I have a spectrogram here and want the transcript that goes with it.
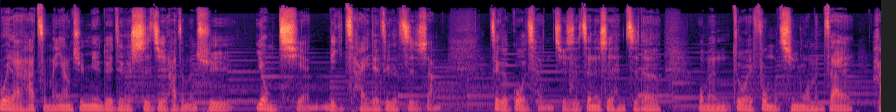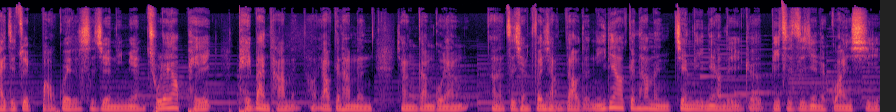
未来他怎么样去面对这个世界，他怎么去用钱理财的这个智商，这个过程其实真的是很值得我们作为父母亲，我们在孩子最宝贵的时间里面，除了要陪陪伴他们，好，要跟他们像刚刚国良呃之前分享到的，你一定要跟他们建立那样的一个彼此之间的关系，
